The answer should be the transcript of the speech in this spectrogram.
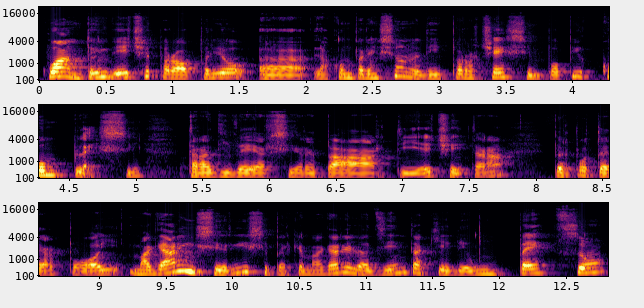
quanto invece proprio eh, la comprensione dei processi un po' più complessi tra diversi reparti, eccetera, per poter poi magari inserirsi, perché magari l'azienda chiede un pezzo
